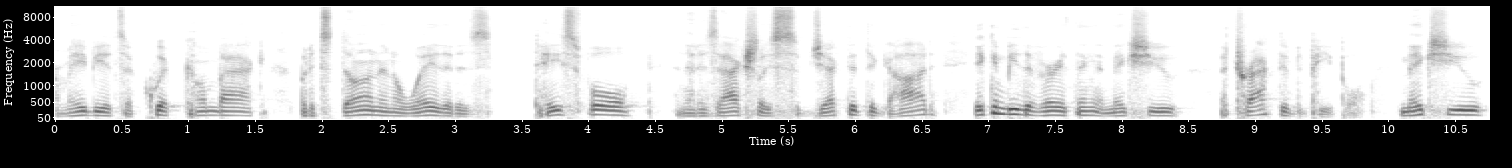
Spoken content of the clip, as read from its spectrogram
or maybe it's a quick comeback, but it's done in a way that is tasteful and that is actually subjected to God, it can be the very thing that makes you attractive to people, it makes you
